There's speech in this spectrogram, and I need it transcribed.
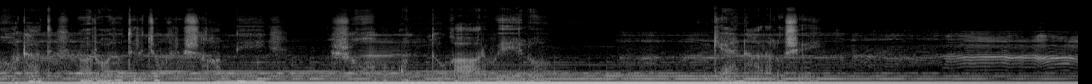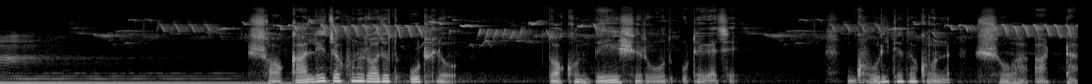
হঠাৎ রজতের চোখের সামনে সব অন্ধকার হয়ে এলো। জ্ঞান হারালো সে। সকালে যখন রজত উঠল, তখন বেশ রোদ উঠে গেছে। ঘড়িতে তখন সোয়া আটটা।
